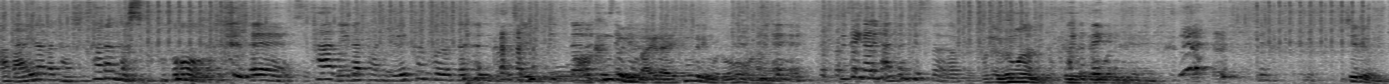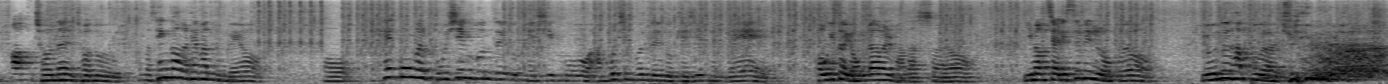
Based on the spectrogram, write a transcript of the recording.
아 마이라가 다시 살아나서 네, 다 내가 다 계획한 거였다는 걸 재밌겠다 아, 큰 그림, 마이라의 큰 그림으로. 아, 네, 그 생각을 잠깐 했어요. 저는 응원합니다. 그 네. 배우분. 네. 지혜 배우님. 아, 저는 저도 한번 생각을 해봤는데요. 어, 해공을 보신 분들도 계시고 안 보신 분들도 계실 텐데 거기서 영감을 받았어요. 2막짜리 스릴러고요. 요능하프가 주인공.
